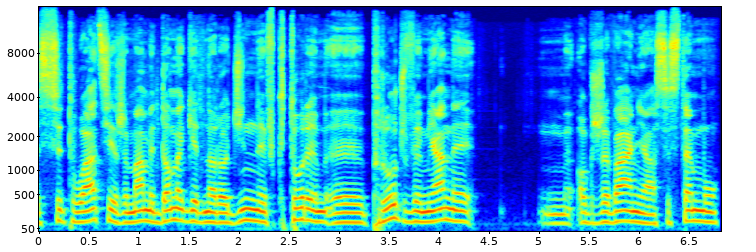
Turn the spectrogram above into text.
y, sytuację, że mamy domek jednorodzinny, w którym y, prócz wymiany mm, ogrzewania, systemu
